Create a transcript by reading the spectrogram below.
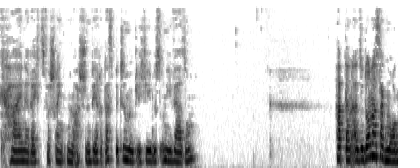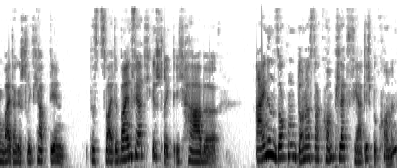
keine rechtsverschränkten Maschen. Wäre das bitte möglich, liebes Universum? Hab dann also Donnerstagmorgen weitergestrickt. Ich habe den das zweite Bein fertig gestrickt. Ich habe einen Socken Donnerstag komplett fertig bekommen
